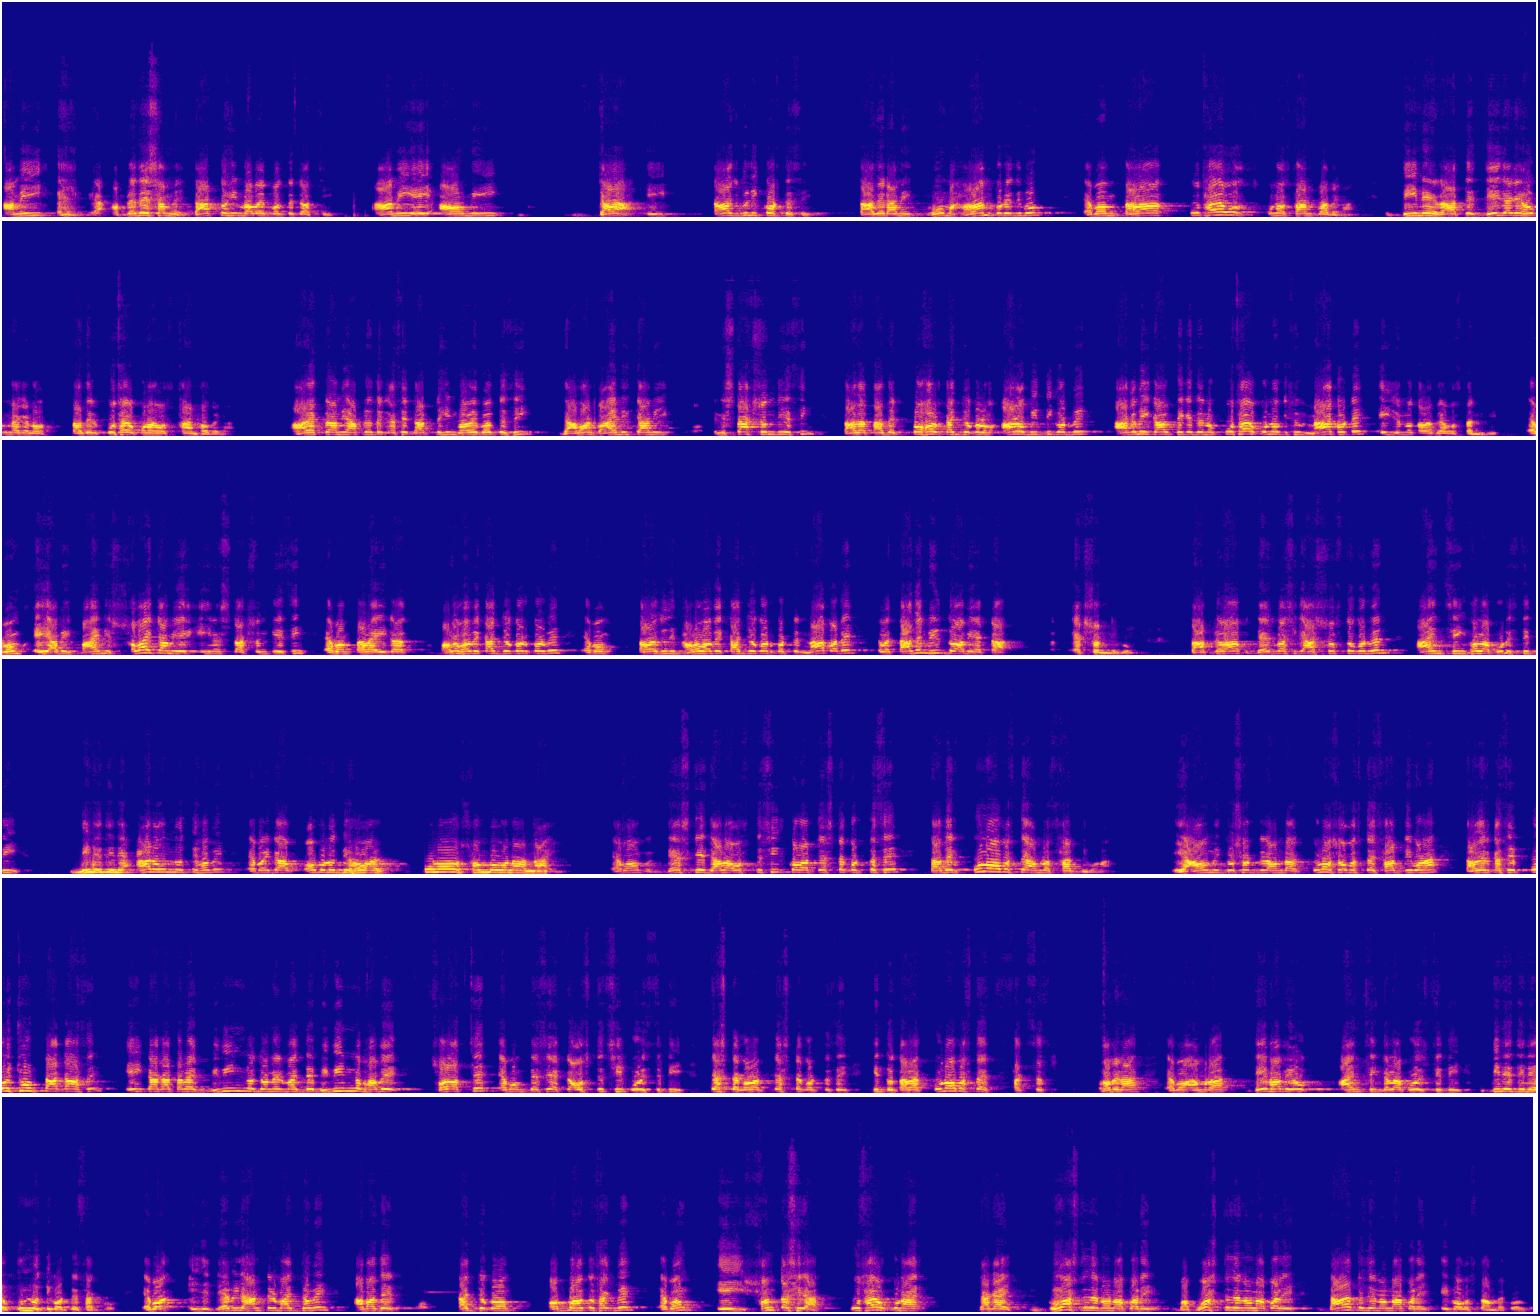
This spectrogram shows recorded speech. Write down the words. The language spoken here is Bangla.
আমি আপনাদের সামনে দার্থহীন ভাবে বলতে চাচ্ছি, আমি এই আওয়ামী যারা এই কাজগুলি করতেছে, তাদের আমি ঘুম হারাম করে দিব এবং তারা কোথাও কোনো স্থান পাবে না। দিনে, রাতে, যে জায়গায় হোক না কেন, তাদের কোথাও কোনো স্থান হবে না। আর একটা আমি আপনাদের কাছে দার্থহীন ভাবে বলতেছি যে আমার বাহিনীকে আমি ইনস্ট্রাকশন দিয়েছি, তারা তাদের টহল কার্যক্রম আরও বৃদ্ধি করবে। আগামীকাল থেকে যেন কোথাও কোনো কিছু না ঘটে, এই জন্য তারা ব্যবস্থা নিবে। এবং এই আমি বাহিনীর সবাইকে আমি এই ইনস্ট্রাকশন দিয়েছি এবং তারা এটা ভালোভাবে কার্যকর করবে এবং তারা যদি ভালোভাবে কার্যকর করতে না পারে, তবে তাদের বিরুদ্ধে আমি একটা অ্যাকশন নিব। তা আপনারা দেশবাসীকে আশ্বস্ত করবেন, আইন শৃঙ্খলা পরিস্থিতি দিনে দিনে আরও উন্নতি হবে এবং এটা অবনতি হওয়ার কোনো সম্ভাবনা নাই। এবং দেশকে যারা অস্থিতিশীল করার চেষ্টা করতেছে তাদের কোনো অবস্থায় আমরা ছাড় দিব না। এই আওয়ামী দোষরদের আমরা কোনো অবস্থায় ছাড় দিব না। তাদের কাছে প্রচুর টাকা আছে। এই টাকা তারা বিভিন্ন জনের মধ্যে বিভিন্ন ভাবে ছড়াচ্ছে এবং দেশে একটা অস্থিতিশীল পরিস্থিতি চেষ্টা করার চেষ্টা করতেছে, কিন্তু তারা কোনো অবস্থায় সাকসেস হবে না এবং আমরা যেভাবে হোক আইন শৃঙ্খলা পরিস্থিতি দিনে দিনে উন্নতি করতে থাকব। এবং এই যে ডেভিল হান্টের মাধ্যমে আমাদের কার্যক্রম অব্যাহত থাকবে এবং এই সন্ত্রাসীরা কোথাও কোন জায়গায় ঘুমাসতে যেন না পারে বা বসতে যেন না পারে দাঁড়াতে যেন না পারে এই ব্যবস্থা আমরা করব।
